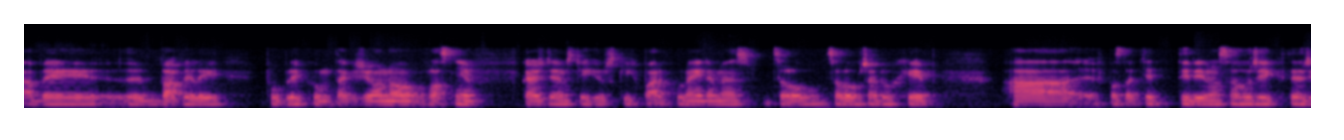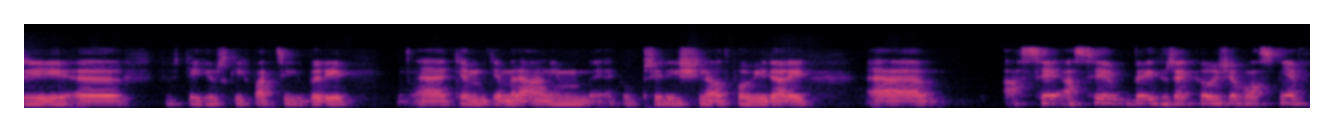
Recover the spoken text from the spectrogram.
aby bavili publikum, takže ono vlastně v každém z těch jurských parků najdeme celou, celou řadu chyb a v podstatě ty dinosauři, kteří eh, v těch jurských parcích byli eh, těm, těm reálným jako příliš neodpovídali. Asi, asi bych řekl, že vlastně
